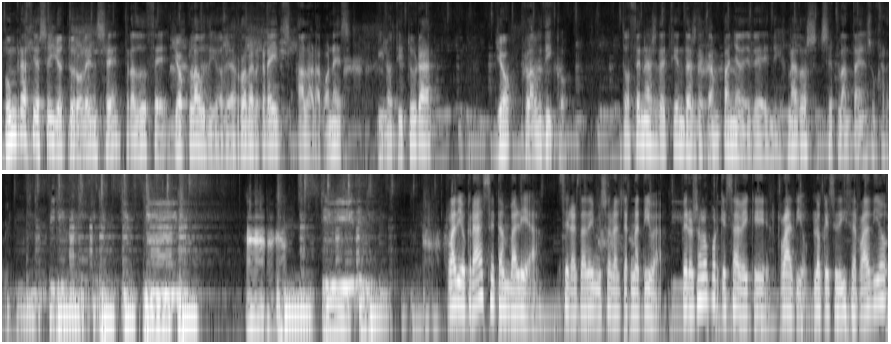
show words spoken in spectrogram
Un graciosillo turolense traduce Yo Claudio de Robert Graves al aragonés y lo titula Yo Claudico. Docenas de tiendas de campaña de, de indignados se plantan en su jardín. Radio Crash se tambalea, se las da de emisora alternativa, pero solo porque sabe que radio, lo que se dice radio,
